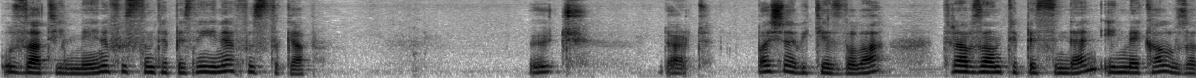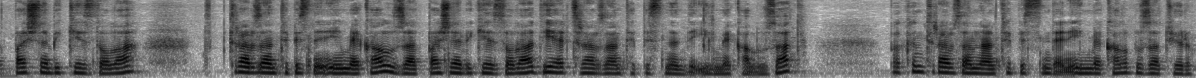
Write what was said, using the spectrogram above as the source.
Uzat ilmeğini. Fıstığın tepesine yine fıstık yap. 3 4 Başına bir kez dola. Trabzan tepesinden ilmek al uzat. Başına bir kez dola. Trabzan tepesinden ilmek al uzat. Başına bir kez dola. Diğer trabzan tepesinden de ilmek al uzat. Bakın trabzanların tepesinden ilmek alıp uzatıyorum.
